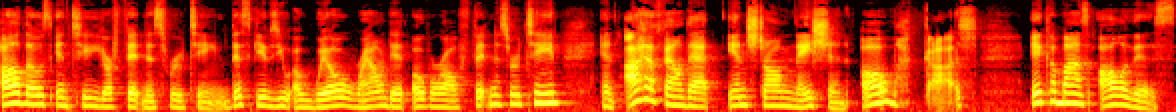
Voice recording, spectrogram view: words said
all those into your fitness routine. This gives you a well rounded overall fitness routine. And I have found that in Strong Nation. Oh my gosh. It combines all of this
